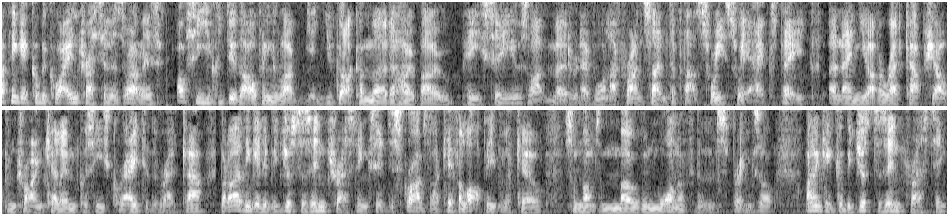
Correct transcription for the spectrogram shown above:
I, think it could be quite interesting as well. Is obviously you could do the whole thing of like you've got like a murder hobo PC who's like murdering everyone left, right, and centre for that sweet, sweet XP, and then you have a red cap show up and try and kill him because he's created the red cap. But I think it'd be just as interesting because it describes like if a lot of people are killed, sometimes more than one of them springs up. I think it could be just as interesting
